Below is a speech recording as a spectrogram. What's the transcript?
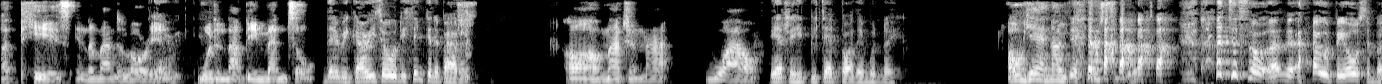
appears in the Mandalorian? We- wouldn't that be mental? There we go. He's already thinking about it. Oh, imagine that! Wow. He actually, he'd be dead by then, wouldn't he? Oh yeah, no, of course would. I just thought that, that would be awesome. But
